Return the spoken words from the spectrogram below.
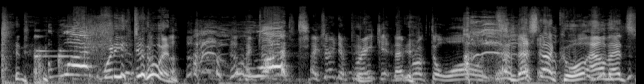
what? What are you doing? what? I tried to break it and I broke the wall. That's not cool, Al. That's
